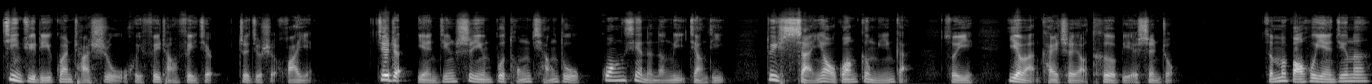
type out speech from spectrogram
近距离观察事物会非常费劲儿，这就是花眼。接着眼睛适应不同强度光线的能力降低，对闪耀光更敏感。所以夜晚开车要特别慎重。怎么保护眼睛呢？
